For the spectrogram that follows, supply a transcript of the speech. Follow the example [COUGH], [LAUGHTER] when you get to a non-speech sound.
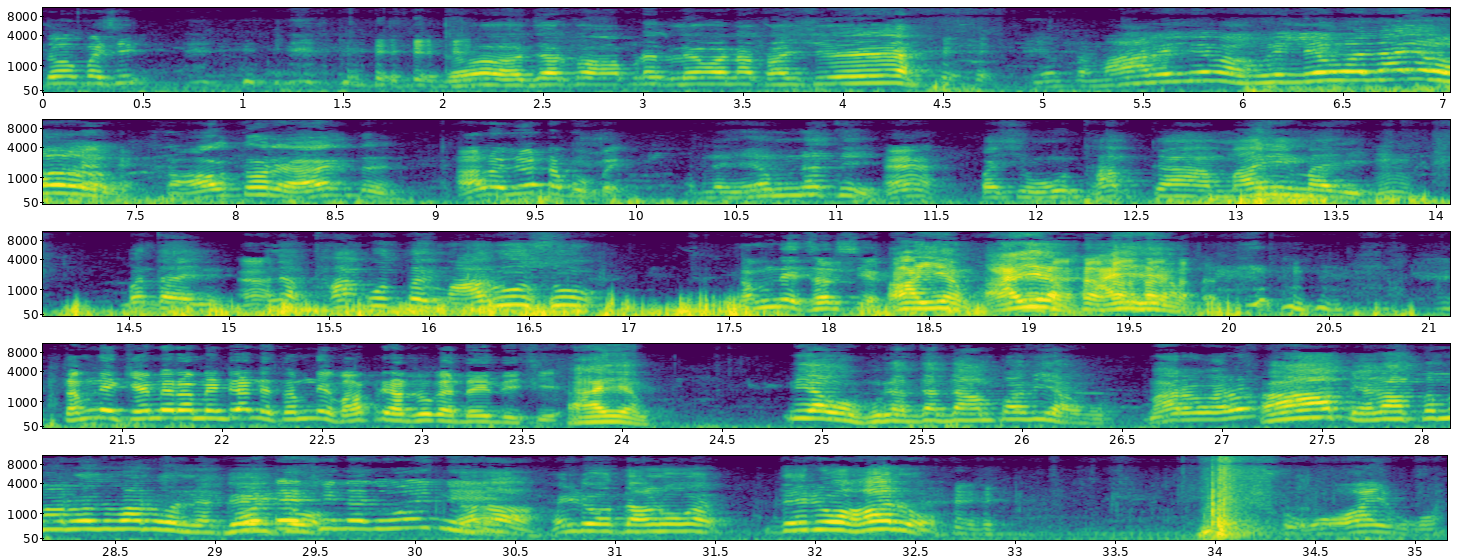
તો પછી? દસ હજાર તો આપણે જ લેવાના થાય છે. મારે લેવા હું લેવા જ આવ્યો હો આવતો રે હાલ તે. હાલો લ્યો ટપુભાઈ એટલે એમ નથી. હે? પછી હું થાપકા મારી મારી. બધાયને. અને થાકું તો મારું શું? તમને જરશે હા એમ હા એમ હા એમ. [LAUGHS] તમને કેમેરામેન રહ્યા ને તમને વાપર્યા જોગા દઈ દી છે હા એમ. વી આવો ભૂરા દાદા આમ પાવી આવો મારો વારો? હા પેલા તમારો જ વારો ને ગઈ હા હેડો દાણો હોય દેર્યો હારો. ઓય ઓ.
